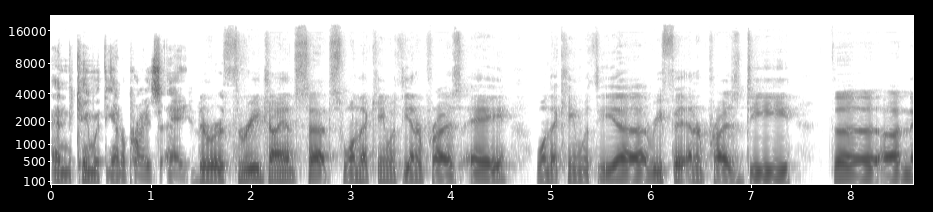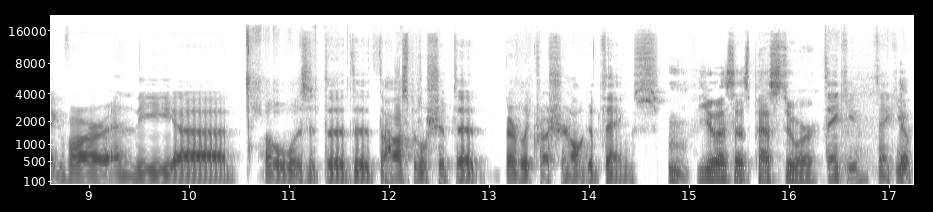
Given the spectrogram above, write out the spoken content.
and came with the Enterprise A. There were three giant sets. One that came with the Enterprise A, one that came with the uh, refit Enterprise D, the uh, Negh'Var, and the uh, oh, what is it? The the the hospital ship that Beverly Crusher and all good things. USS Pasteur. Thank you, thank you. Yep.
